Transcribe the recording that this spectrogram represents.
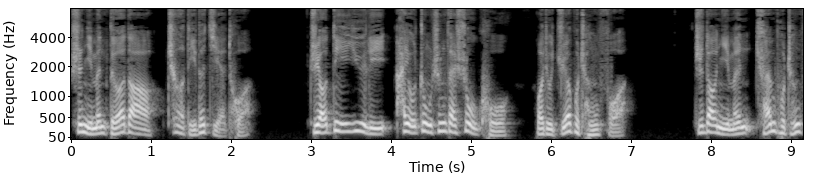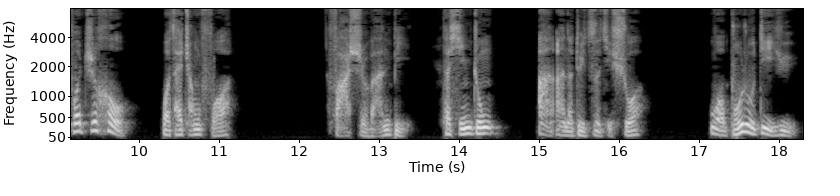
使你们得到彻底的解脱。只要地狱里还有众生在受苦，我就绝不成佛。”直到你们全部成佛之后，我才成佛。发誓完毕，他心中暗暗的对自己说：“我不入地狱，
